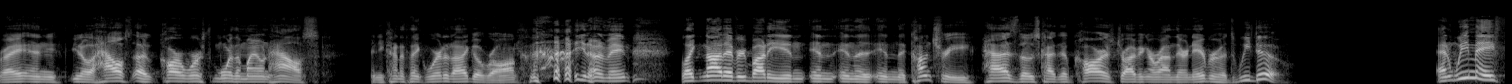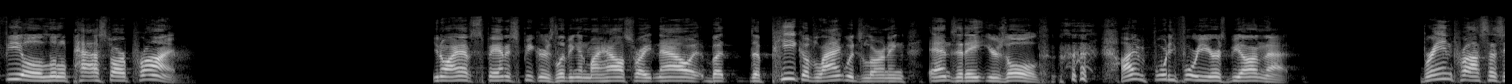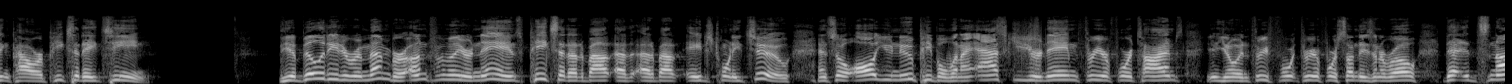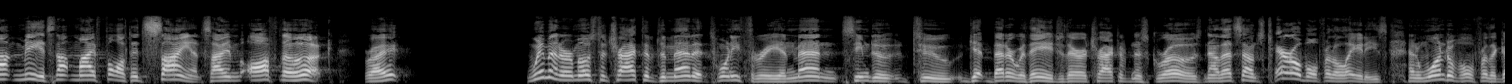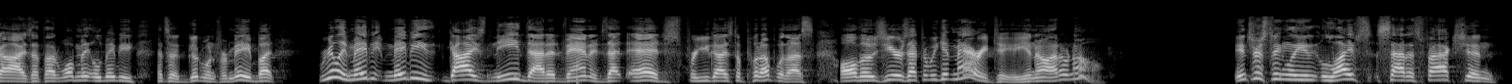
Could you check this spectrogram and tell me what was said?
right? And, you know, a house, a car worth more than my own house. And you kind of think, where did I go wrong? you know what I mean? Like, not everybody in, in, in, the, in the country has those kinds of cars driving around their neighborhoods. We do. And we may feel a little past our prime. You know, I have Spanish speakers living in my house right now, but the peak of language learning ends at eight years old. I'm 44 years beyond that. Brain processing power peaks at 18. The ability to remember unfamiliar names peaks at, at about, at, at, about age 22. And so all you new people, when I ask you your name three or four times, you know, in three, four, three or four Sundays in a row, that it's not me. It's not my fault. It's science. I'm off the hook, right? Women are most attractive to men at 23, and men seem to, to get better with age. Their attractiveness grows. Now, that sounds terrible for the ladies and wonderful for the guys. I thought, well, maybe that's a good one for me, but really maybe maybe guys need that advantage that edge for you guys to put up with us all those years after we get married to you you know i don't know interestingly life's satisfaction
